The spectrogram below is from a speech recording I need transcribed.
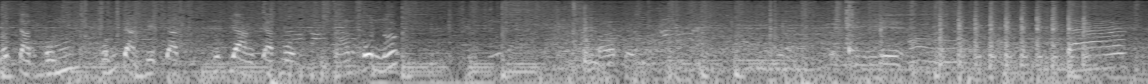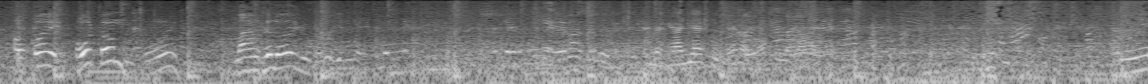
รสจัดผมผมจัดเผ็ดจัดทุกอย่างจัดหมดสามคนเนาะครับผมนี่จ้าเอาก้อยโอ้ต้มโอ้ย วางเธอเลยอยู่กับผู้หญิงเลยบ้างเธอเลยแต่งานแยกกลุ่มให้หน่อยนะคุณละอันนี้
